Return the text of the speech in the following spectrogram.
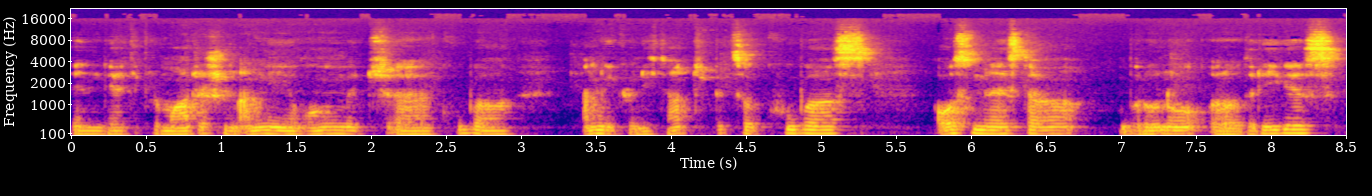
in der diplomatischen Annäherung mit äh, Kuba angekündigt hat, bezog Kubas Außenminister Bruno Rodriguez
